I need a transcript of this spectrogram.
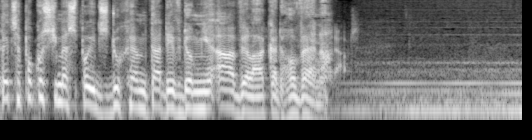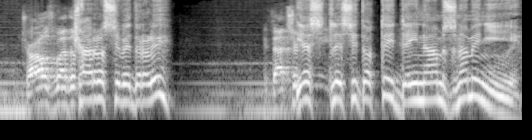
Teď se pokusíme spojit s duchem tady v domě a vylákat ho ven. Charles si vydrli? Jestli si to ty, dej nám znamení.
